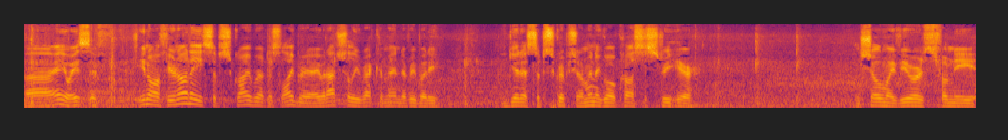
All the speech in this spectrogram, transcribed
uh, anyways, if you know if you're not a subscriber at this library, I would actually recommend everybody get a subscription. I'm going to go across the street here and show my viewers from the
